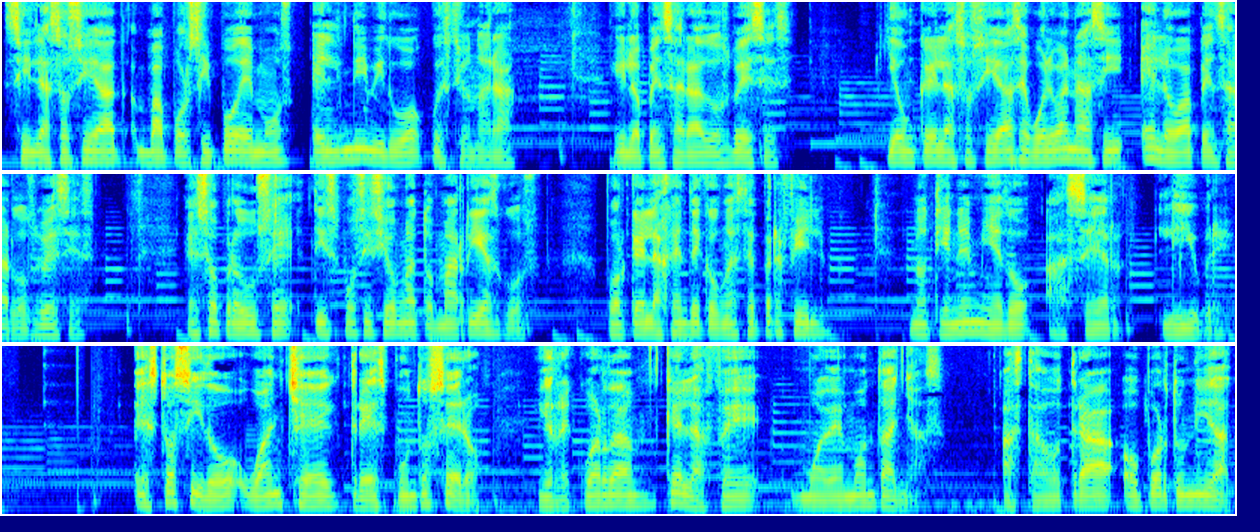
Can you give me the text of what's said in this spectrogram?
si la sociedad va por sí podemos, el individuo cuestionará, y lo pensará dos veces, y aunque la sociedad se vuelva nazi, él lo va a pensar dos veces. Eso produce disposición a tomar riesgos, porque la gente con este perfil no tiene miedo a ser libre. Esto ha sido One Check 3.0 y recuerda que la fe mueve montañas. Hasta otra oportunidad.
